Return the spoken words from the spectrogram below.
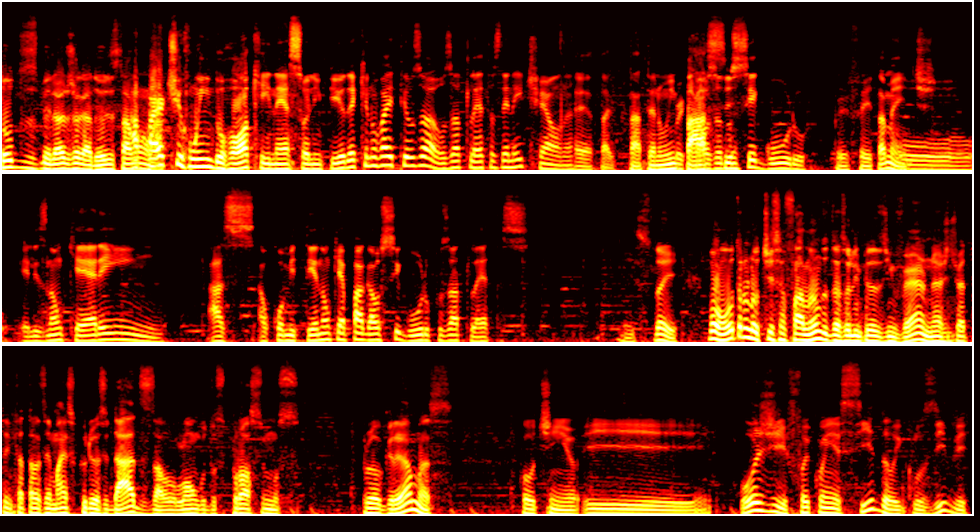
todos os melhores jogadores A estavam lá. parte ruim do hockey nessa Olimpíada é que não vai ter os, a- os atletas da NHL, né? É, tá, tá tendo um Por causa impasse do seguro. perfeitamente. O- eles não querem. As, o comitê não quer pagar o seguro pros atletas. Isso daí. Bom, outra notícia falando das Olimpíadas de Inverno, né? A gente vai tentar trazer mais curiosidades ao longo dos próximos programas, Coutinho. E hoje foi conhecido, inclusive,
